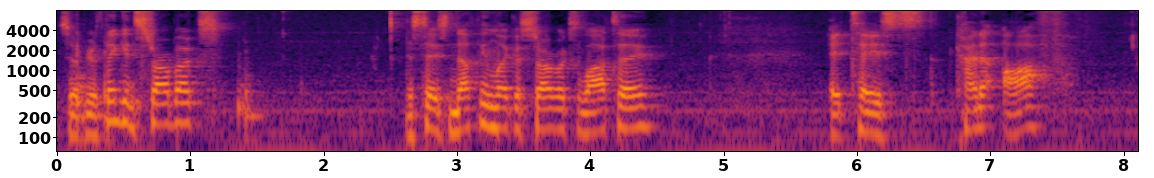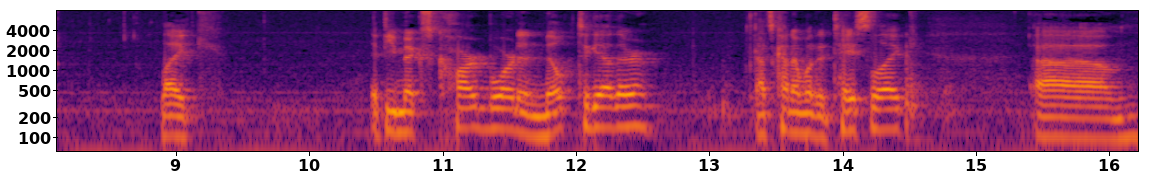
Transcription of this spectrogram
So if you're thinking Starbucks, this tastes nothing like a Starbucks latte. It tastes kind of off, like if you mix cardboard and milk together, that's kind of what it tastes like. Um,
